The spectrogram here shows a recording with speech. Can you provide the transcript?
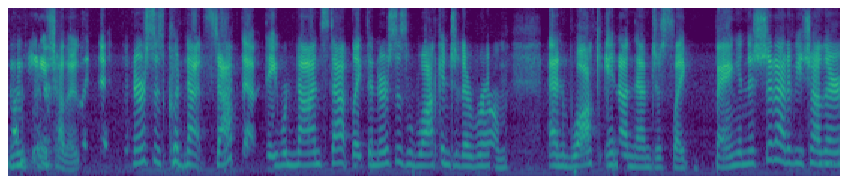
fucking each other like the, the nurses could not stop them they were nonstop like the nurses would walk into their room and walk in on them just like banging the shit out of each other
